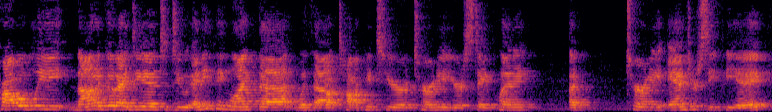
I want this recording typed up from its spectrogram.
Probably not a good idea to do anything like that without talking to your attorney, your estate planning attorney, and your CPA,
